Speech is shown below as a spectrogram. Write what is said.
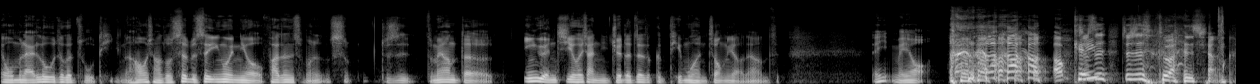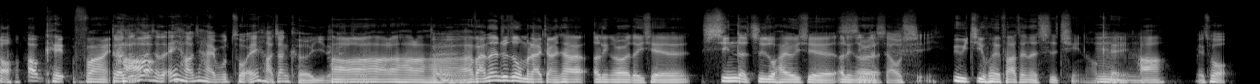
欸、我们来录这个主题，然后我想说，是不是因为你有发生什么事，就是怎么样的因缘机会下，你觉得这个题目很重要这样子？哎、欸，没有。OK，就是就是突然想到，OK fine，对，好，突然想到，哎，好像还不错，哎，好像可以的。好，好了，好了，好了，反正就是我们来讲一下二零二二的一些新的制度，还有一些二零二二的消息，预计会发生的事情。OK，好，没错，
